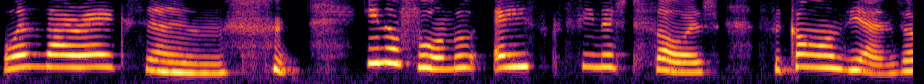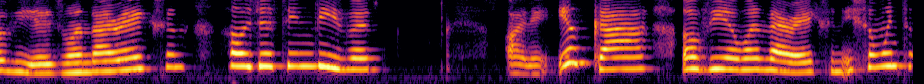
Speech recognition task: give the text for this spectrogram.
One Direction. E no fundo é isso que define as pessoas. Se com 11 anos ouvias One Direction ou Justin Bieber. Olhem, eu cá ouvia One Direction e estou muito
